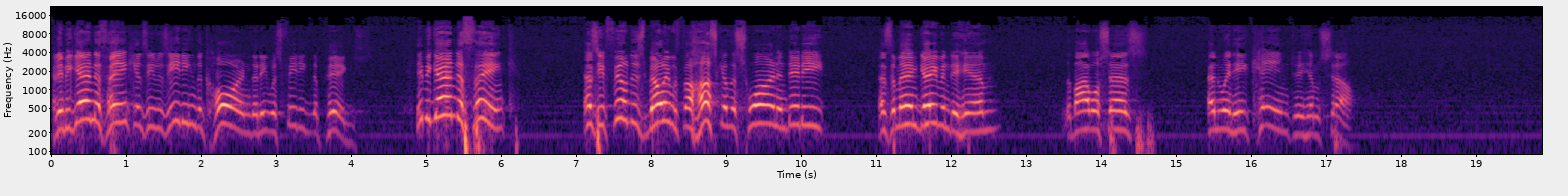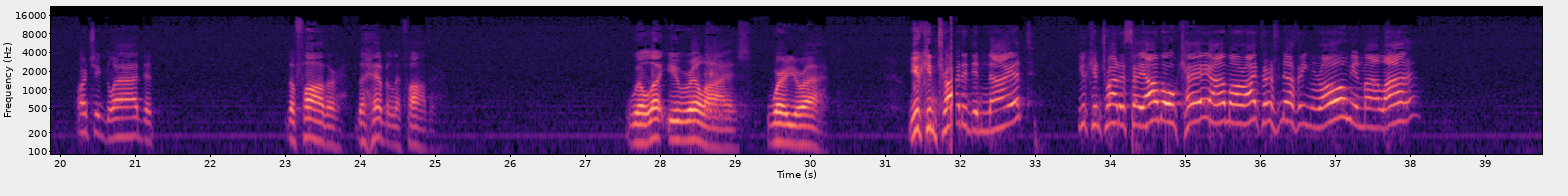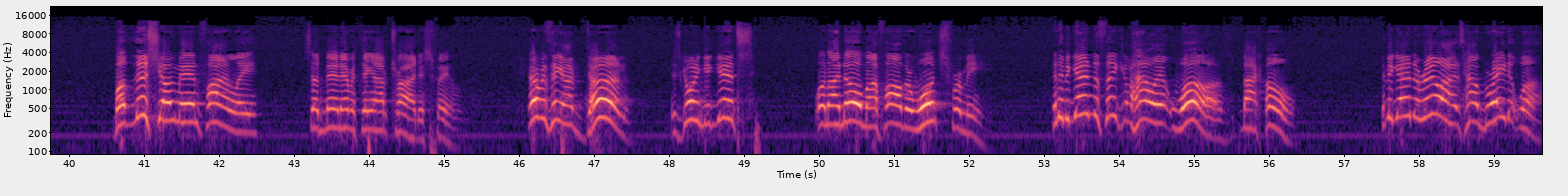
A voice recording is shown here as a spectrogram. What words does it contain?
And he began to think as he was eating the corn that he was feeding the pigs. He began to think as he filled his belly with the husk of the swine and did eat, as the man gave unto him, the Bible says, and when he came to himself. Aren't you glad that the Father, the Heavenly Father, will let you realize where you're at? You can try to deny it. You can try to say, I'm okay, I'm all right, there's nothing wrong in my life. But this young man finally said, Man, everything I've tried has failed. Everything I've done is going against what I know my father wants for me. And he began to think of how it was back home. He began to realize how great it was.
